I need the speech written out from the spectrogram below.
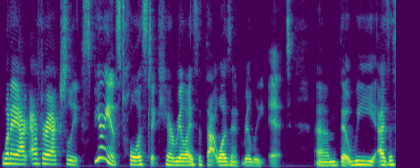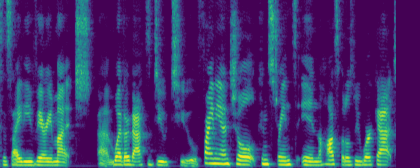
when i after i actually experienced holistic care realized that that wasn't really it um, that we as a society very much, um, whether that's due to financial constraints in the hospitals we work at,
